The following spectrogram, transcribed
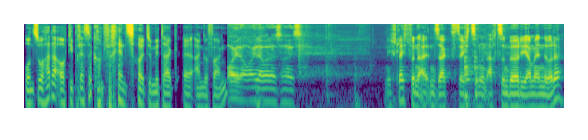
Und so hat er auch die Pressekonferenz heute Mittag äh, angefangen. Oida, oida, war das heiß. Nicht schlecht für einen alten Sack, 16 und 18 Birdie am Ende, oder?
